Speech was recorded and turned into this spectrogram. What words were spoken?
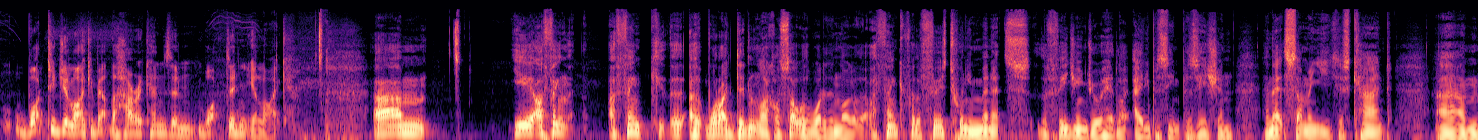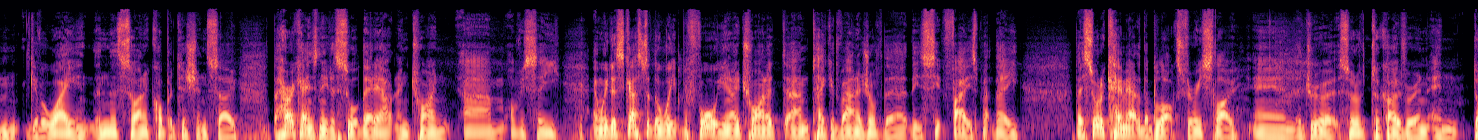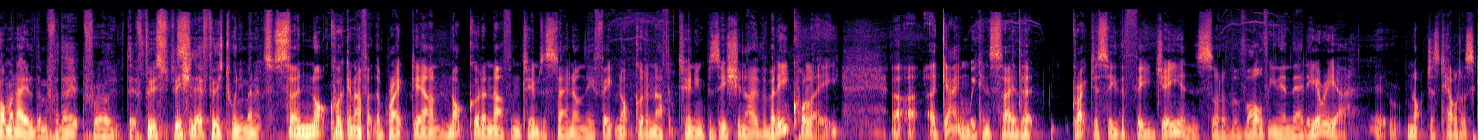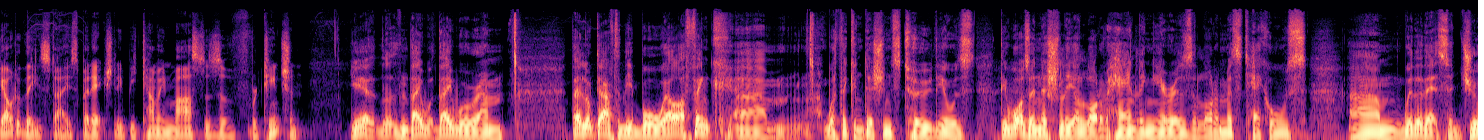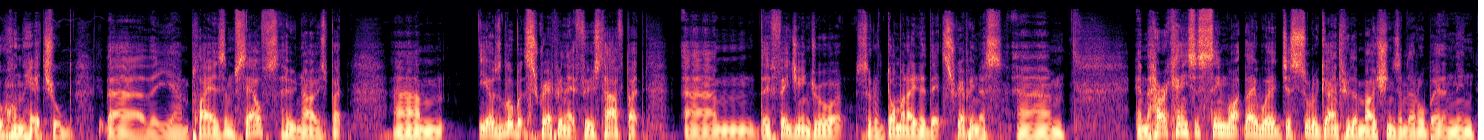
what did you like about the Hurricanes and what didn't you like? Um, yeah, I think I think uh, what I didn't like, I'll start with what I didn't like. I think for the first 20 minutes, the Fijian Drua had like 80% possession, and that's something you just can't um, give away in this side of competition. So the Hurricanes need to sort that out and try and um, obviously, and we discussed it the week before, you know, trying to um, take advantage of the, the set phase, but they they sort of came out of the blocks very slow, and the Drua sort of took over and, and dominated them for the for the first, especially that first twenty minutes. So not quick enough at the breakdown, not good enough in terms of staying on their feet, not good enough at turning position over. But equally, uh, again, we can say that great to see the Fijians sort of evolving in that area, uh, not just helter skelter these days, but actually becoming masters of retention. Yeah, they were they were. Um, they looked after their ball well. I think um, with the conditions too, there was there was initially a lot of handling errors, a lot of missed tackles. Um, whether that's a due on the actual uh, the um, players themselves, who knows? But um, yeah, it was a little bit scrappy in that first half. But um, the Fijian Drua sort of dominated that scrappiness. Um, and the Hurricanes just seemed like they were just sort of going through the motions a little bit, and then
